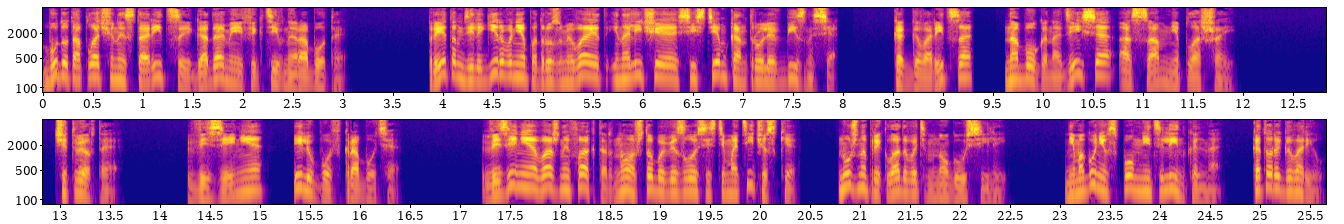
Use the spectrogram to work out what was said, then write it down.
будут оплачены старицей годами эффективной работы. При этом делегирование подразумевает и наличие систем контроля в бизнесе. Как говорится, на Бога надейся, а сам не плашай. Четвертое. Везение и любовь к работе. Везение — важный фактор, но чтобы везло систематически, нужно прикладывать много усилий. Не могу не вспомнить Линкольна, который говорил,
